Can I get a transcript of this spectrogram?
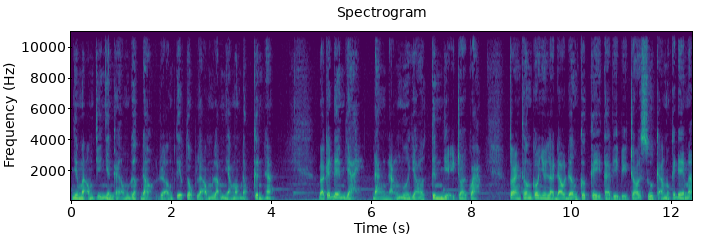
Nhưng mà ông chỉ nhìn cái ông gật đầu Rồi ông tiếp tục là ông lẩm nhẩm ông đọc kinh ha. Và cái đêm dài Đằng đẵng mưa gió kinh dị trôi qua. Toàn thân coi như là đau đớn cực kỳ Tại vì bị trói suốt cả một cái đêm á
